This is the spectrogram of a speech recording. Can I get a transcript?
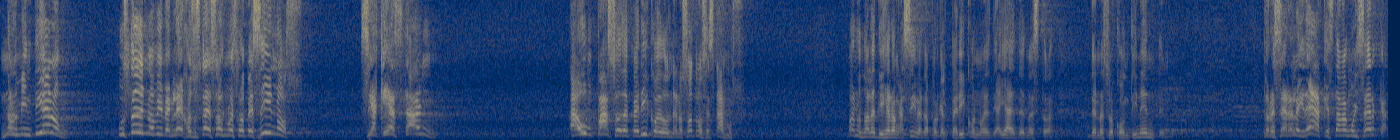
Nos mintieron. Ustedes no viven lejos, ustedes son nuestros vecinos. Si aquí están, a un paso de Perico de donde nosotros estamos. Bueno, no les dijeron así, ¿verdad? Porque el Perico no es de allá, es de, de nuestro continente. Pero esa era la idea, que estaban muy cerca.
